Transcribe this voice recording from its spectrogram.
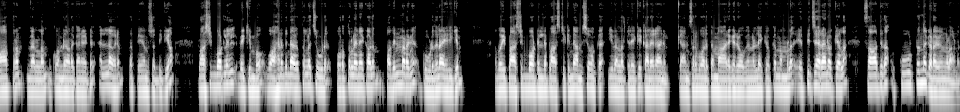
മാത്രം വെള്ളം കൊണ്ടു നടക്കാനായിട്ട് എല്ലാവരും പ്രത്യേകം ശ്രദ്ധിക്കുക. പ്ലാസ്റ്റിക് ബോട്ടിലിൽ വെക്കുമ്പോൾ വാഹനത്തിന്റെ അകത്തുള്ള ചൂട് പുറത്തുള്ളതിനേക്കാളും പതിന്മടങ്ങ് കൂടുതലായിരിക്കും. അപ്പോൾ ഈ പ്ലാസ്റ്റിക് ബോട്ടിലിന്റെ പ്ലാസ്റ്റിക്കിന്റെ അംശമൊക്കെ ഈ വെള്ളത്തിലേക്ക് കലരാനും ക്യാൻസർ പോലത്തെ മാരക രോഗങ്ങളിലേക്കൊക്കെ നമ്മൾ എത്തിച്ചേരാനൊക്കെയുള്ള സാധ്യത കൂട്ടുന്ന ഘടകങ്ങളാണ്.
